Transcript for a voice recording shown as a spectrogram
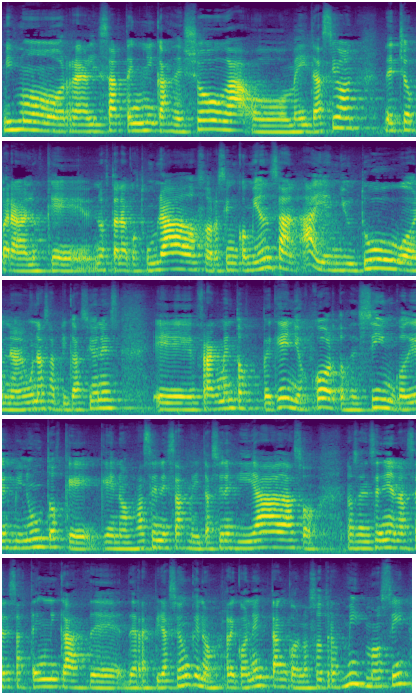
mismo realizar técnicas de yoga o meditación. De hecho, para los que no están acostumbrados o recién comienzan, hay en YouTube o en algunas aplicaciones eh, fragmentos pequeños, cortos, de 5 o 10 minutos, que, nos hacen esas meditaciones guiadas o nos enseñan a hacer esas técnicas de, de respiración que nos reconectan con nosotros mismos, ¿sí?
